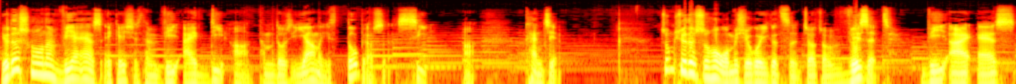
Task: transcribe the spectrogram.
有的时候呢，vis 也可以写成 vid 啊，它们都是一样的意思，都表示 see 啊，看见。中学的时候，我们学过一个词叫做 visit，v i s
